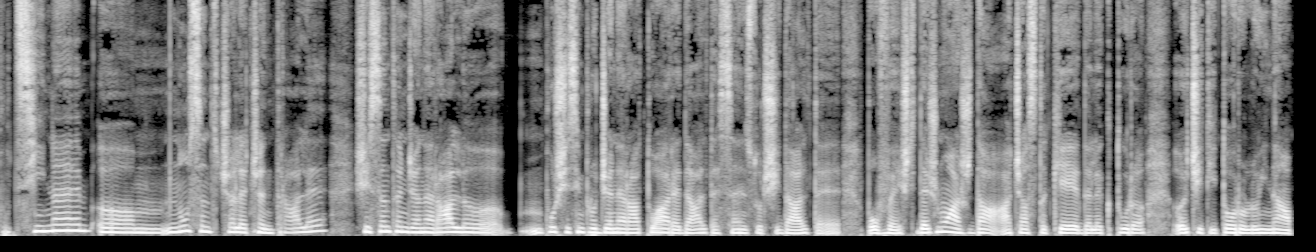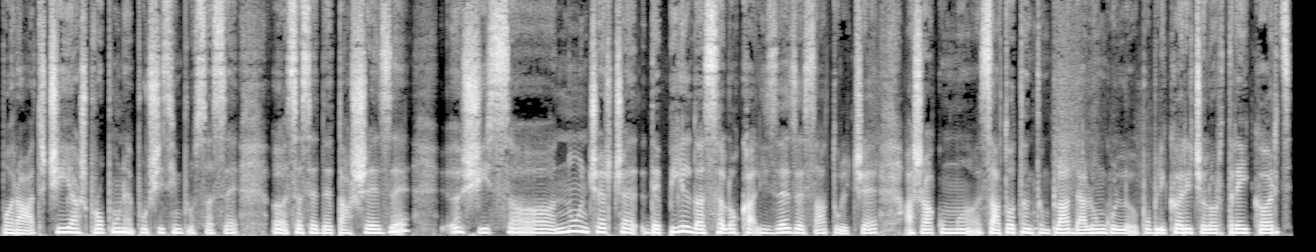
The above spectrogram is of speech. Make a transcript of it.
puține, um, nu sunt cele centrale și sunt în general uh, pur și simplu generatoare de alte sensuri și de alte povești. Deci nu aș da această cheie de lectură uh, cititorului neapărat, ci aș propune pur și simplu să se, uh, să se detașeze și să nu încerce de pildă să localizeze satul ce, așa cum s-a tot întâmplat de-a lungul publicării celor trei cărți,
